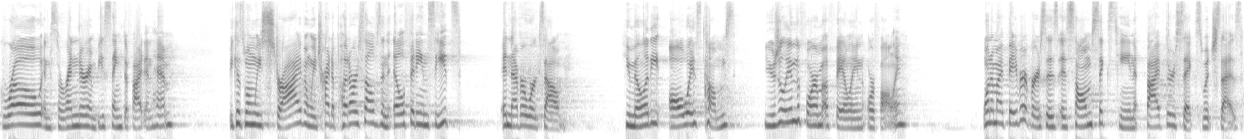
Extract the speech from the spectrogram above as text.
grow and surrender and be sanctified in Him. Because when we strive and we try to put ourselves in ill fitting seats, it never works out. Humility always comes, usually in the form of failing or falling. One of my favorite verses is Psalm 16, 5 through 6, which says,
